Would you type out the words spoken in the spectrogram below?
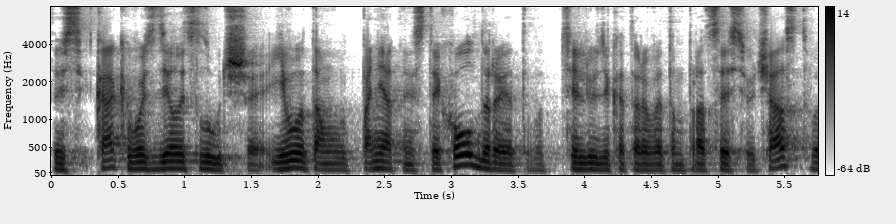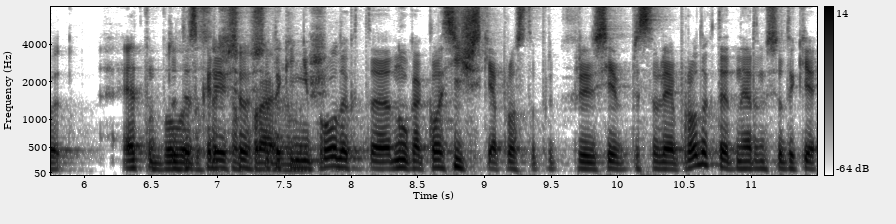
То есть как его сделать лучше. Его там вот, понятные стейкхолдеры – это вот те люди, которые в этом процессе участвуют. Это было Это, скорее всего, все-таки не продукт, э, ну, как классический, я просто себе представляю продукт, это, наверное, все-таки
